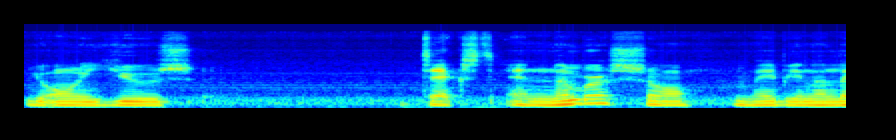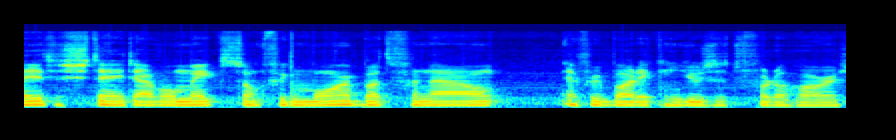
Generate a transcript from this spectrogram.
you only use text and numbers so maybe in a later state I will make something more but for now everybody can use it for the Horus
